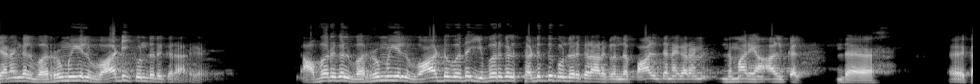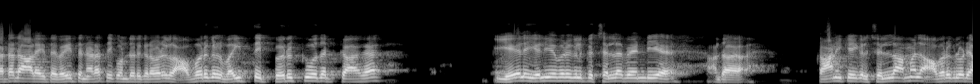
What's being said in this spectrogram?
ஜனங்கள் வறுமையில் வாடிக்கொண்டிருக்கிறார்கள் அவர்கள் வறுமையில் வாடுவதை இவர்கள் தடுத்து கொண்டிருக்கிறார்கள். இந்த பால் தினகரன் இந்த மாதிரி ஆட்கள் இந்த கட்டட ஆலயத்தை வைத்து நடத்தி கொண்டிருக்கிறவர்கள் அவர்கள் வைத்தை பெருக்குவதற்காக ஏழை எளியவர்களுக்கு செல்ல வேண்டிய அந்த காணிக்கைகள் செல்லாமல் அவர்களுடைய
